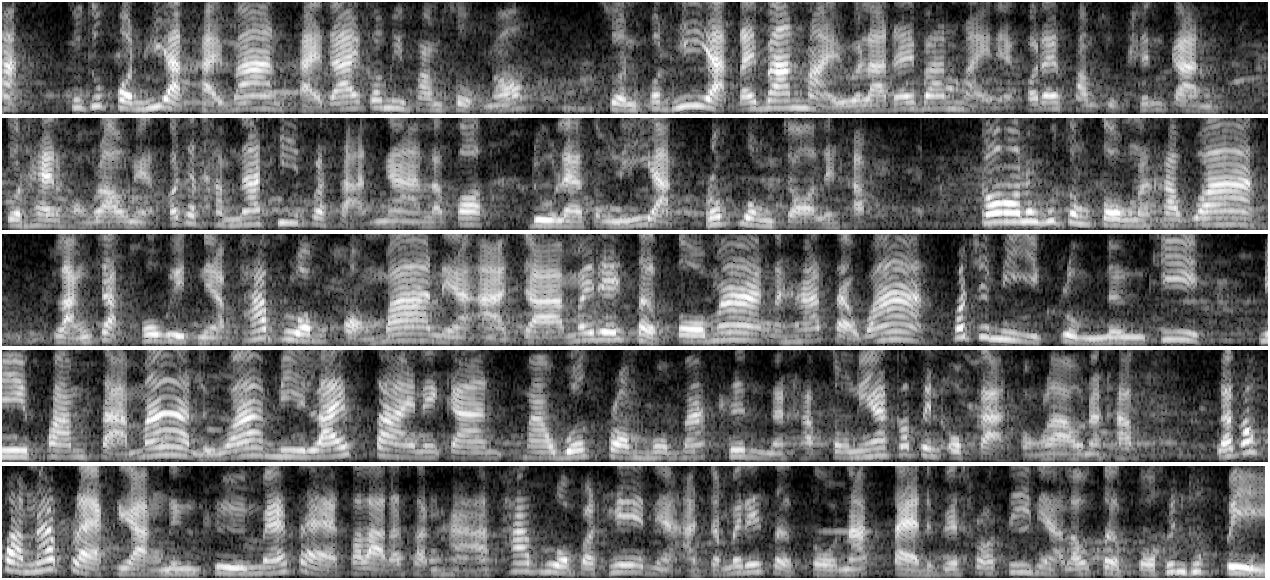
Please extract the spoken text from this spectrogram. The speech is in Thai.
ทุกๆ คนที่อยากขายบ้านขายได้ก็มีความสุขเนาะ ส่วนคนที่อยากได้บ้านใหม่เวลาได้บ้านใหม่เนี่ยก็ได้ความสุขเช่นกัน ตัวแทนของเราเนี่ยก็จะทำหน้าที่ประสานงาน แล้วก็ดูแลตรงนี้อย่างครบวงจรเลยครับ ก็ต้องพูดตรงๆนะครับว่าหลังจากโควิดเนี่ยภาพรวมของบ้านเนี่ยอาจจะไม่ได้เติบโตมากนะฮะแต่ว่าก็จะมีอีกกลุ่มหนึ่งที่มีความสามารถหรือว่ามีไลฟ์สไตล์ในการมา work from home มากขึ้นนะครับตรงนี้ก็เป็นโอกาสของเรานะครับแล้วก็ความน่าแปลกอย่างหนึ่งคือ แม้แต่ตลาดอสังหาภาพรวมประเทศเนี่ยอาจจะไม่ได้เติบโตนักแต่ The Best Property เนี่ยเราเติบโตขึ้นทุกปี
